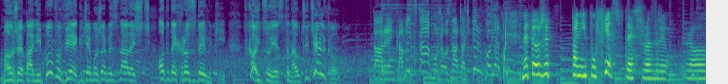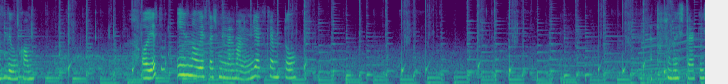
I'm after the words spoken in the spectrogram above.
Może pani Puf wie, gdzie możemy znaleźć oddech rozdymki. W końcu jest nauczycielką. Ta rękamycka może oznaczać tylko jedno. Dlatego, że pani Puf jest też rozry- rozdyłką. O, jest i znowu jesteśmy normalnym dzieckiem tu. A tu są jeszcze jakieś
